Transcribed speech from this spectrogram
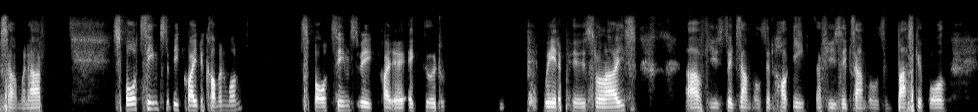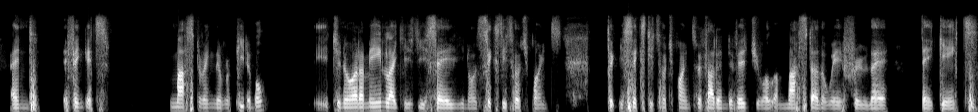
Sam would have. Sport seems to be quite a common one. Sport seems to be quite a, a good way to personalize. I've used examples in hockey, I've used examples in basketball, and I think it's mastering the repeatable. Eh, do you know what I mean? Like you, you say, you know, 60 touch points, took you 60 touch points with that individual and master the way through their their gates.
